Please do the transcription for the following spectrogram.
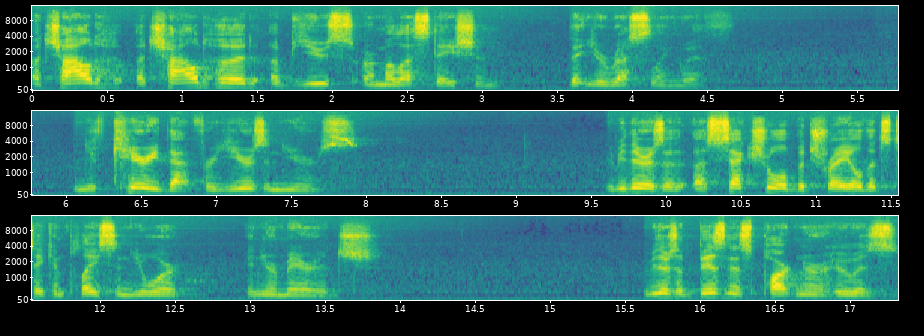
a, child, a childhood abuse or molestation that you're wrestling with. And you've carried that for years and years. Maybe there is a, a sexual betrayal that's taken place in your, in your marriage. Maybe there's a business partner who has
